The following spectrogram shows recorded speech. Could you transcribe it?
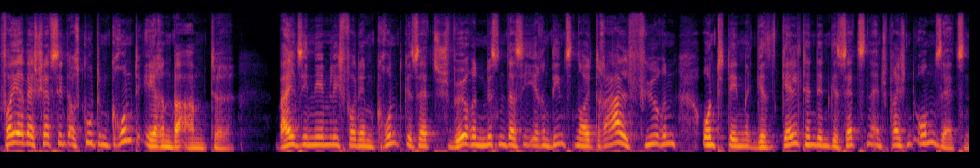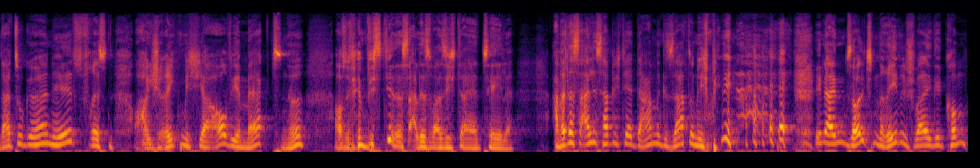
Feuerwehrchefs sind aus gutem Grund Ehrenbeamte weil sie nämlich vor dem Grundgesetz schwören müssen, dass sie ihren Dienst neutral führen und den geltenden Gesetzen entsprechend umsetzen. Dazu gehören Hilfsfristen. Oh, ich reg mich ja auf, ihr merkt's, ne? Außerdem wisst ihr das alles, was ich da erzähle. Aber das alles habe ich der Dame gesagt und ich bin in, in einen solchen Redeschwall gekommen,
